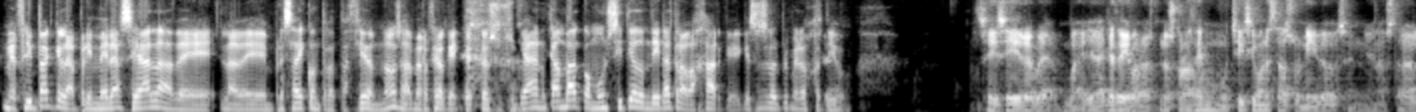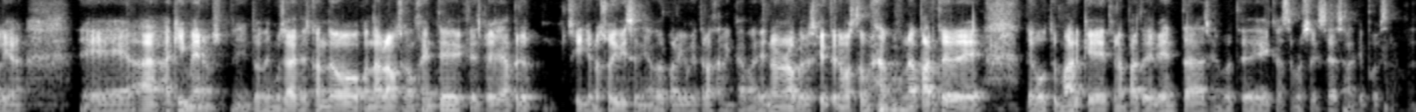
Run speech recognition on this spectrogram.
Me, flipa que la primera sea la de la de empresa de contratación, ¿no? O sea, me refiero que, que, que os vean Canva como un sitio donde ir a trabajar, que, ese es el primer objetivo. Sí, sí, ya, te digo, nos, conocen muchísimo en Estados Unidos, en, Australia, eh, aquí menos. Entonces, muchas veces cuando, cuando hablamos con gente, dices, pero ya, pero si yo no soy diseñador, ¿para qué voy a trabajar en cama? no, no, no, pero es que tenemos toda una, parte de, go-to-market, una parte de ventas, una parte de customer success en la que puedes trabajar.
